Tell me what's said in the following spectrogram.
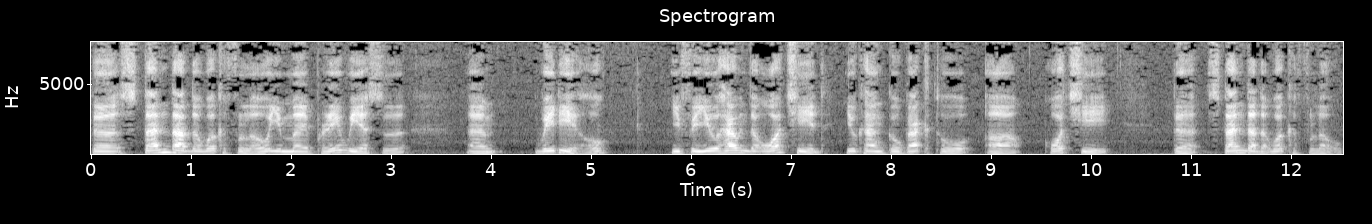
the standard workflow in my previous um, video. If you haven't watched it, you can go back to uh, watch the standard workflow.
